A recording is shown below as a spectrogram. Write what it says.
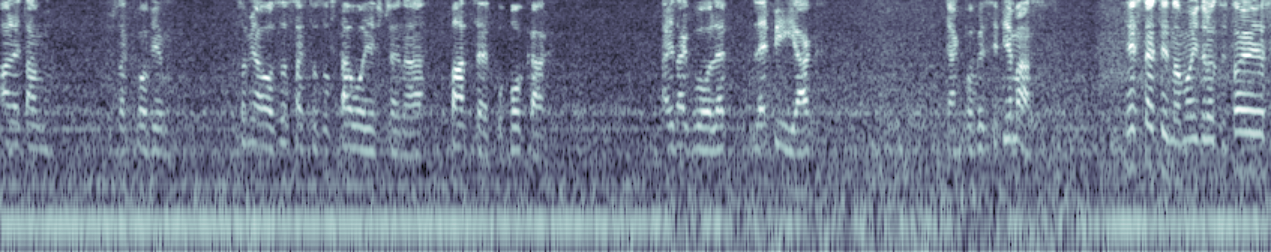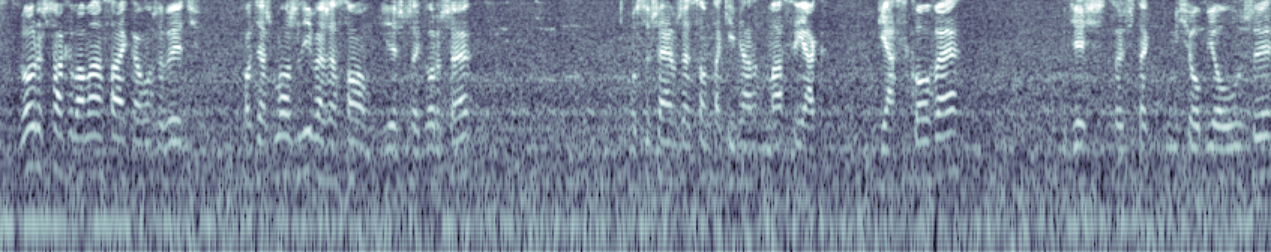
ale tam, że tak powiem, co miało zostać, to zostało jeszcze na pace po bokach. A i tak było lep lepiej jak, jak po wysypie mas. Niestety, no moi drodzy, to jest gorsza chyba masa jaka może być. Chociaż możliwe, że są jeszcze gorsze. Bo słyszałem, że są takie masy jak piaskowe. Gdzieś coś tak mi się objęło uszy.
